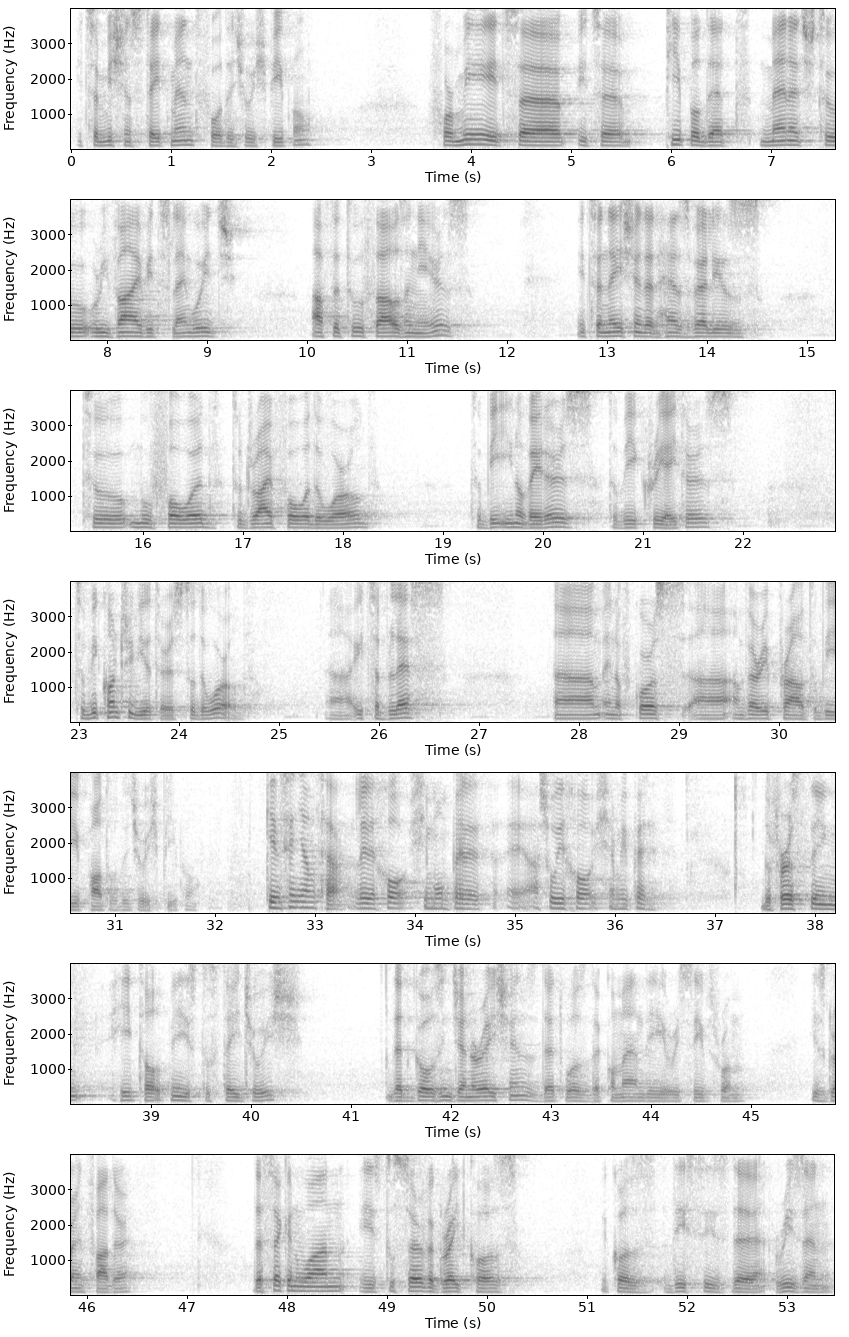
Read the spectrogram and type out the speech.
It's a mission statement for the Jewish people. For me, it's a, it's a people that managed to revive its language after 2,000 years. It's a nation that has values to move forward, to drive forward the world, to be innovators, to be creators, to be contributors to the world. Uh, it's a bless, um, and of course, uh, I'm very proud to be part of the Jewish people. ¿Qué enseñanza le dejó Simón Peres eh, a su hijo Chemi Peres? The first thing he told me is to stay Jewish. That goes in generations. That was the command he received from his grandfather. The second one is to serve a great cause, because this is the reason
